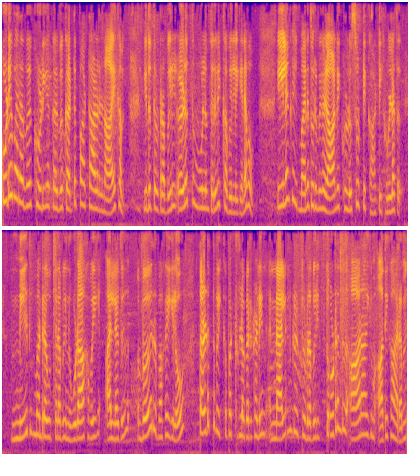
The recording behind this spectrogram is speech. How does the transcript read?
குடிவரவு குடியகல்வு கட்டுப்பாட்டாளர் நாயகம் இது தொடர்பில் எழுத்து மூலம் தெரிவிக்கவில்லை எனவும் இலங்கை மனித உரிமைகள் ஆணைக்குழு சுட்டிக்காட்டியுள்ளது. நீதிமன்ற உத்தரவின் ஊடாகவே அல்லது வேறு வகையிலோ தடுத்து வைக்கப்பட்டுள்ளவர்களின் நலன்கள் தொடர்பில் தொடர்ந்து ஆராயும் அதிகாரம்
